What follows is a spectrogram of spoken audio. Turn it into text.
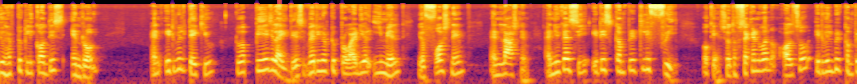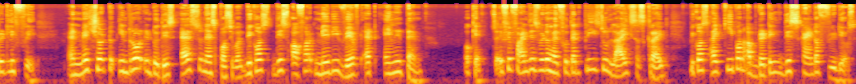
you have to click on this enroll and it will take you to a page like this where you have to provide your email your first name and last name. And you can see it is completely free. Okay so the second one also it will be completely free and make sure to enroll into this as soon as possible because this offer may be waived at any time. Okay so if you find this video helpful then please do like subscribe because i keep on updating this kind of videos.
